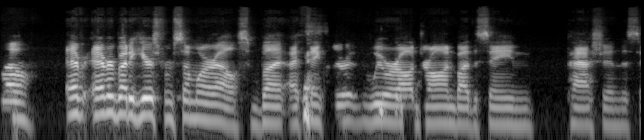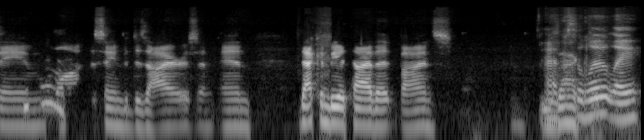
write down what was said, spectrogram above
Well, ev- everybody hears from somewhere else, but I think we were, we were all drawn by the same passion, the same Yeah. want, the same desires, and and that can be a tie that binds. Absolutely.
